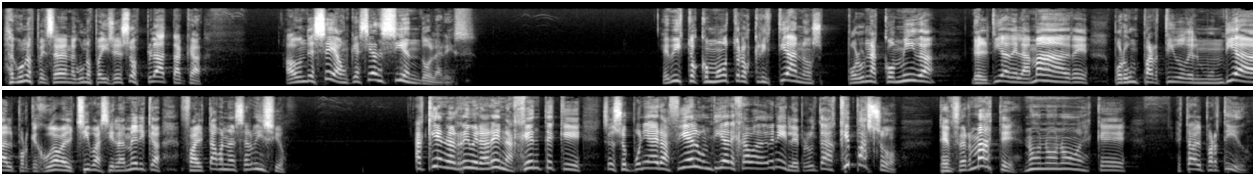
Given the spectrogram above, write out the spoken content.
Algunos pensarán en algunos países, eso es plata acá. A donde sea, aunque sean 100 dólares. He visto como otros cristianos, por una comida del Día de la Madre, por un partido del Mundial, porque jugaba el Chivas y el América, faltaban al servicio. Aquí en el River Arena, gente que se suponía era fiel, un día dejaba de venir. Le preguntabas, ¿qué pasó? ¿Te enfermaste? No, no, no, es que estaba el partido.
